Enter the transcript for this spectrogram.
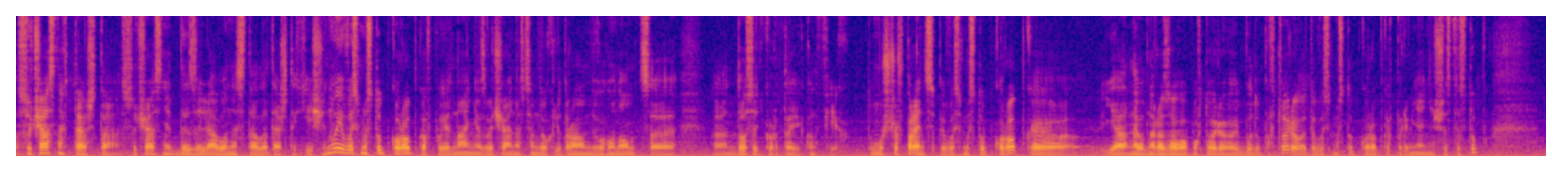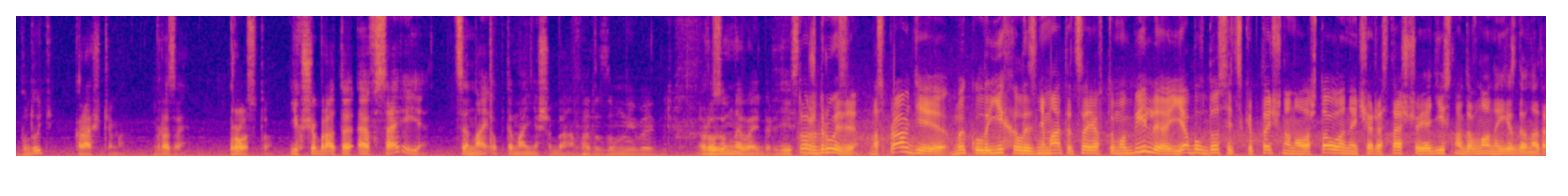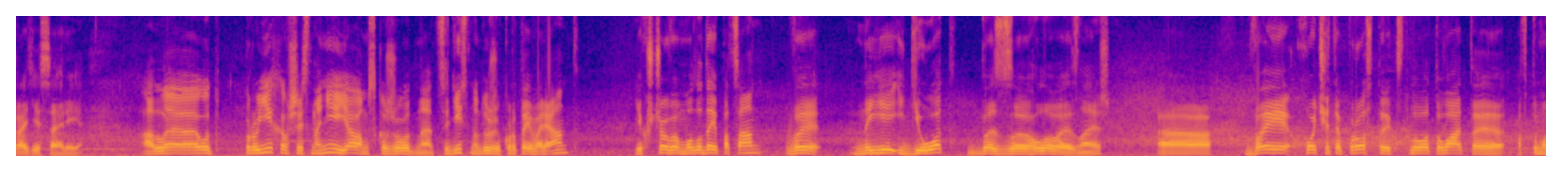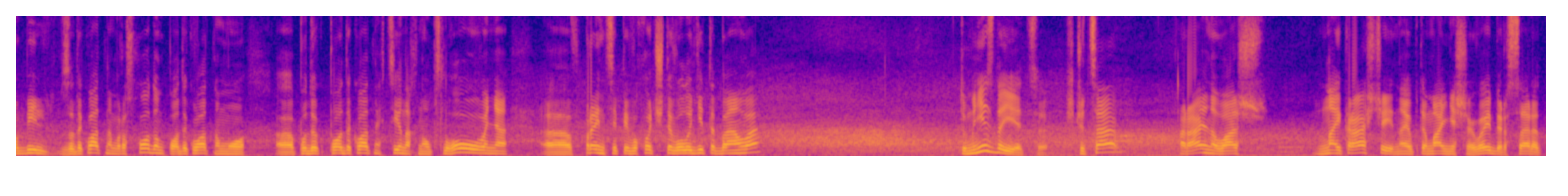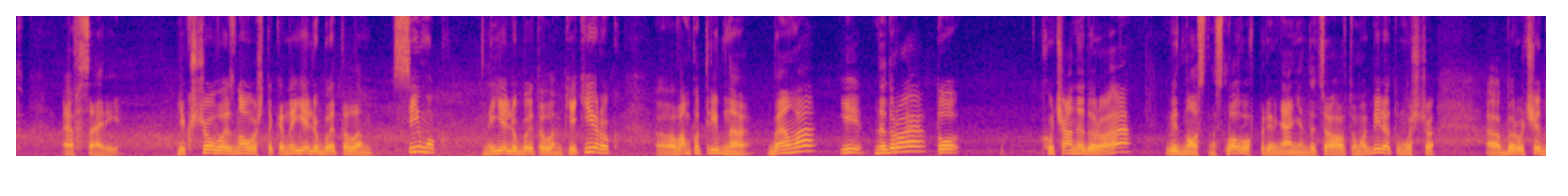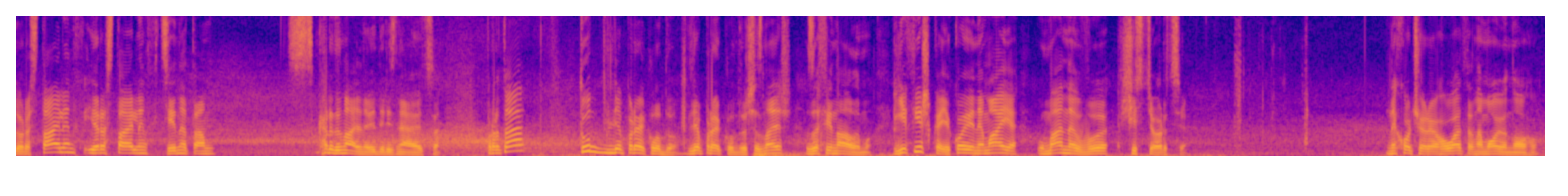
Сучасних теж так. Сучасні дизеля вони стали теж тихіші. Ну і восьмиступ коробка в поєднанні, звичайно, з цим двохлітровим двигуном це е, досить крутий конфіг. Тому що, в принципі, восьмиступ коробки, е, я неодноразово повторював і буду повторювати, восьмиступ коробки в порівнянні з шестиступ будуть кращими в рази. Просто, якщо брати F-серії, це найоптимальніша BMW. Розумний вибір. Розумний вибір, дійсно. Тож, друзі, насправді, ми коли їхали знімати цей автомобіль, я був досить скептично налаштований через те, що я дійсно давно не їздив на третій серії. Але от проїхавшись на ній, я вам скажу одне: це дійсно дуже крутий варіант. Якщо ви молодий пацан, ви не є ідіот без голови, знаєш. Е, Ви хочете просто експлуатувати автомобіль з адекватним розходом, по, адекватному, е, по, адекватних цінах на обслуговування. Е, В принципі, ви хочете володіти BMW, то мені здається, що це реально ваш найкращий, найоптимальніший вибір серед F-серії. Якщо ви знову ж таки не є любителем сімок, не є любителем п'ятірок, вам потрібне BMW і недороге, то, хоча недороге, відносне слово в порівнянні до цього автомобіля, тому що е, беручи до рестайлінг і рестайлінг, ціни там кардинально відрізняються. Проте тут для прикладу, для прикладу, чи знаєш, зафіналимо, є фішка, якої немає у мене в шістерці. Не хоче реагувати на мою ногу.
